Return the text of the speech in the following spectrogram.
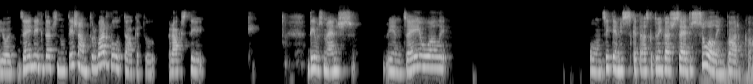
Jo dzēnieka darbs, nu, tiešām tur var būt tā, ka tu raksti divus mēnešus vienu dzējoli, un citiem izskatās, ka tu vienkārši sēdi uz soliņa parkā,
